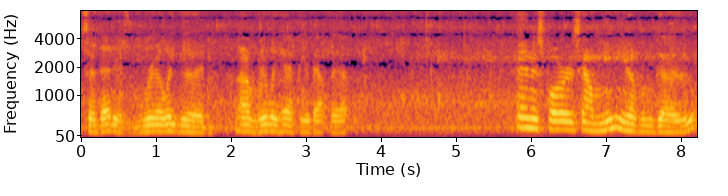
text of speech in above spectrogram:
So that is really good. I'm really happy about that. And as far as how many of them go,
